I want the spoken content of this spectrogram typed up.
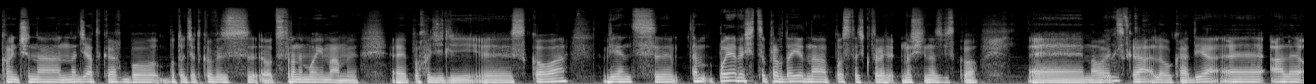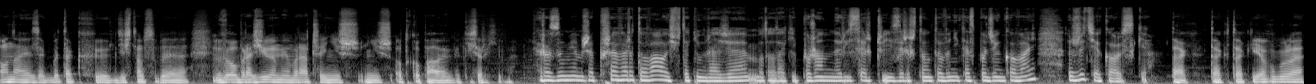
kończy na, na dziadkach, bo, bo to dziadkowie z od strony mojej mamy e, pochodzili e, z koła, więc e, tam pojawia się co prawda jedna postać, która nosi nazwisko e, Małecka, Leokadia, e, ale ona jest jakby tak gdzieś tam sobie wyobraziłem ją raczej niż, niż odkopałem w jakichś archiwach. Rozumiem, że przewertowałeś w takim razie, bo to taki porządny research i zresztą to wynika z podziękowań, Życie Kolskie. Tak, tak, tak. Ja w ogóle...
